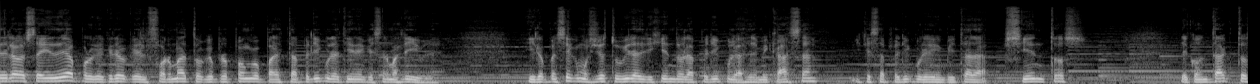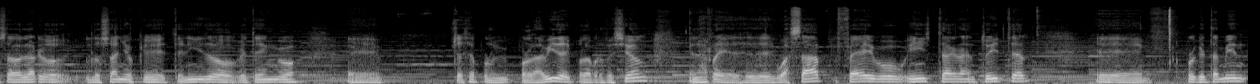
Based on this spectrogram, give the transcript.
de lado esa idea porque creo que el formato que propongo para esta película tiene que ser más libre. Y lo pensé como si yo estuviera dirigiendo la película desde mi casa y que esa película iba a invitar a cientos de contactos a lo largo de los años que he tenido, que tengo, eh, ya sea por, la vida y por la profesión, en las redes, desde WhatsApp, Facebook, Instagram, Twitter, eh, porque también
